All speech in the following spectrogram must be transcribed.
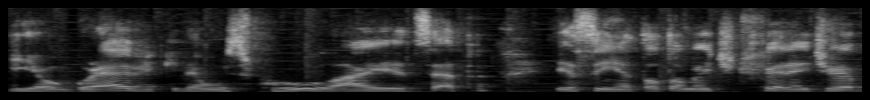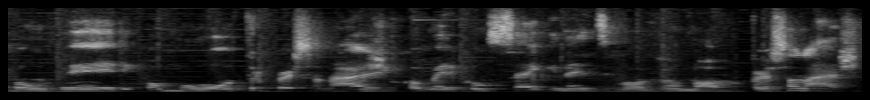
e é o Grave, que é um Screw lá e etc. E assim, é totalmente diferente e é bom ver ele como outro personagem, como ele consegue, né, desenvolver um novo personagem.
